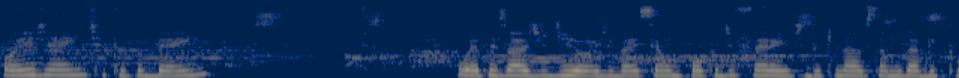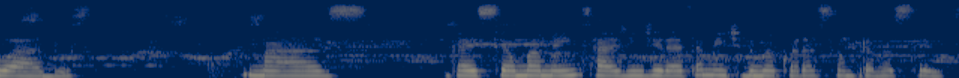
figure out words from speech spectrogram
Oi, gente, tudo bem? O episódio de hoje vai ser um pouco diferente do que nós estamos habituados, mas vai ser uma mensagem diretamente do meu coração para vocês.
